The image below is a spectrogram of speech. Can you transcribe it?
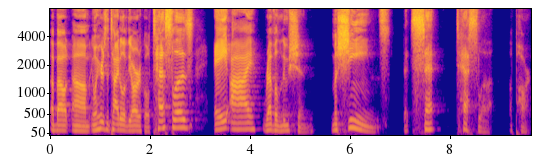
about, um, well, here's the title of the article. Tesla's AI Revolution. Machines that Set Tesla Apart.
